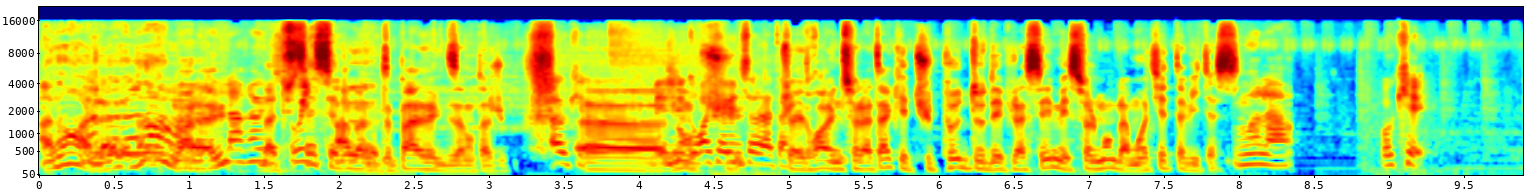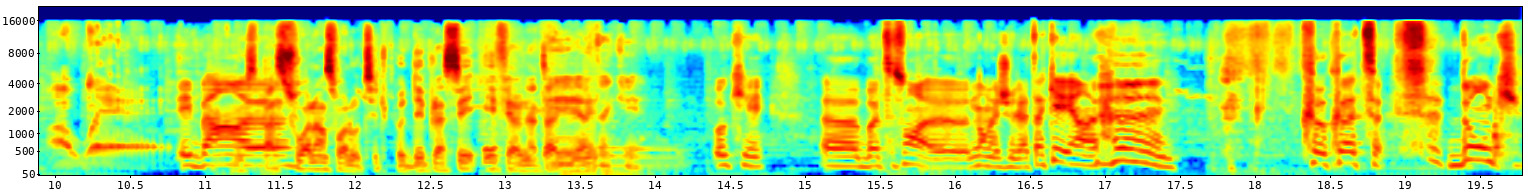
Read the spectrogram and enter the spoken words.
Ah non, elle l'a eu. Non, Non, elle l'a eu Bah, tu oui. sais, c'est Ah le. bah, pas avec des avantages du coup. Ah, Ok. Euh, Mais j'ai droit qu'à une seule attaque. Tu as le droit à une seule attaque et tu peux te déplacer, mais seulement de la moitié de ta vitesse. Voilà. Ok. Ah ouais. Et ben. Donc c'est euh, pas soit l'un soit l'autre. c'est Tu peux te déplacer et faire une attaque. Et attaquer. Ok. Euh, bah, de toute façon, euh, non, mais je vais l'attaquer, hein. Cocotte. Donc,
